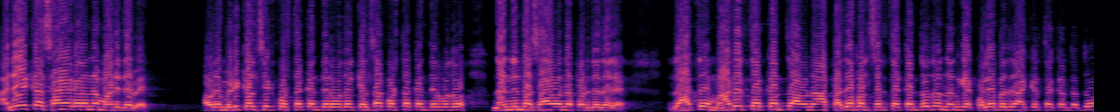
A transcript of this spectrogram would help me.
ಅನೇಕ ಸಹಾಯಗಳನ್ನ ಮಾಡಿದ್ದೇವೆ. ಅವರ ಮೆಡಿಕಲ್ ಸೀಟ್ ಕೊಡ್ತಕ್ಕಂತಿರ್ಬೋದು ಕೆಲಸ ಕೊಡ್ತಕ್ಕಂತಿರ್ಬೋದು ನನ್ನಿಂದ ಸಹಾಯವನ್ನ ಪಡೆದಿದ್ದಾರೆ. ರಾತ್ರಿ ಮಾಡಿರ್ತಕ್ಕಂಥ ಅವನ ಪದೇ ಬಲ್ಸಿರ್ತಕ್ಕಂಥದ್ದು ನನಗೆ ಕೊಲೆ ಬೆದರಿ ಹಾಕಿರ್ತಕ್ಕಂಥದ್ದು,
